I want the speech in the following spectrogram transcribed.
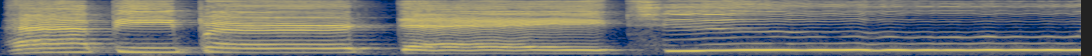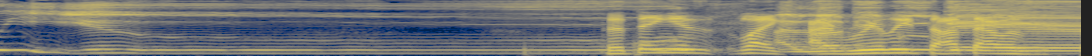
happy birthday to you. The thing is, like, I, you, really thought that was.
